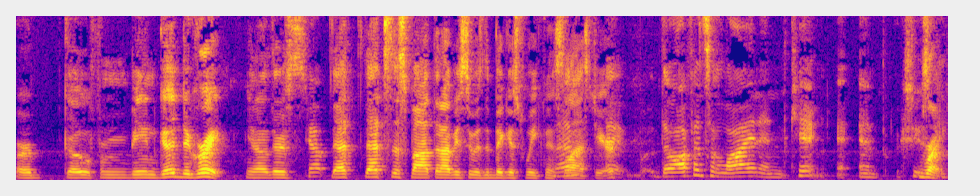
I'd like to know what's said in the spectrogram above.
or go from being good to great. You know, there's Yep. that. That's the spot that obviously was the biggest weakness last year. The offensive line and King and excuse Right. me,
